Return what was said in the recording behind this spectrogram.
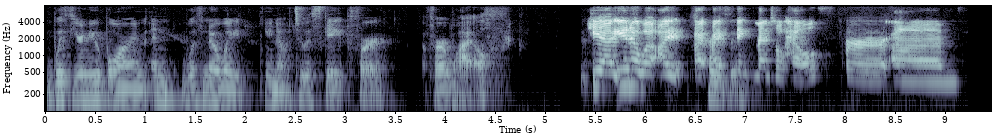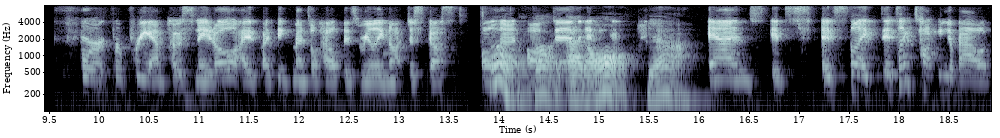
with your newborn and with no way you know to escape for for a while Yeah, you know what? I, I, I think mental health for um, for for pre and postnatal. I, I think mental health is really not discussed all oh that my god often at and, all yeah And it's it's like it's like talking about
